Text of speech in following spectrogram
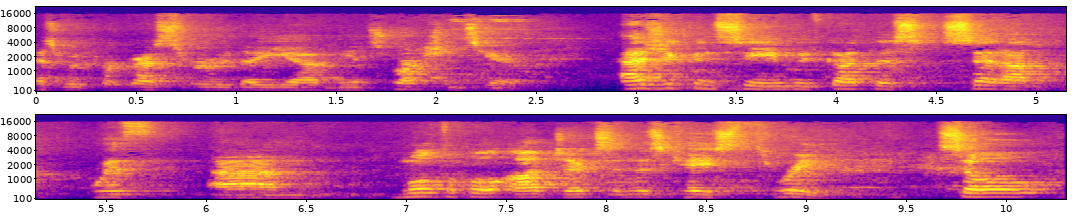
as we progress through the, uh, the instructions here. As you can see, we've got this set up with um, multiple objects, in this case three. So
